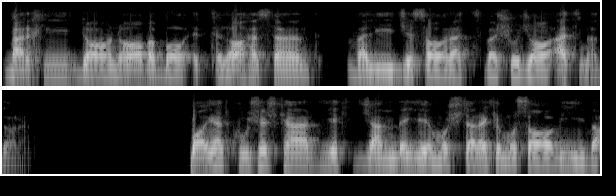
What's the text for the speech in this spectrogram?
برخی دانا و با اطلاع هستند ولی جسارت و شجاعت ندارند. باید کوشش کرد یک جنبه مشترک مساوی و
